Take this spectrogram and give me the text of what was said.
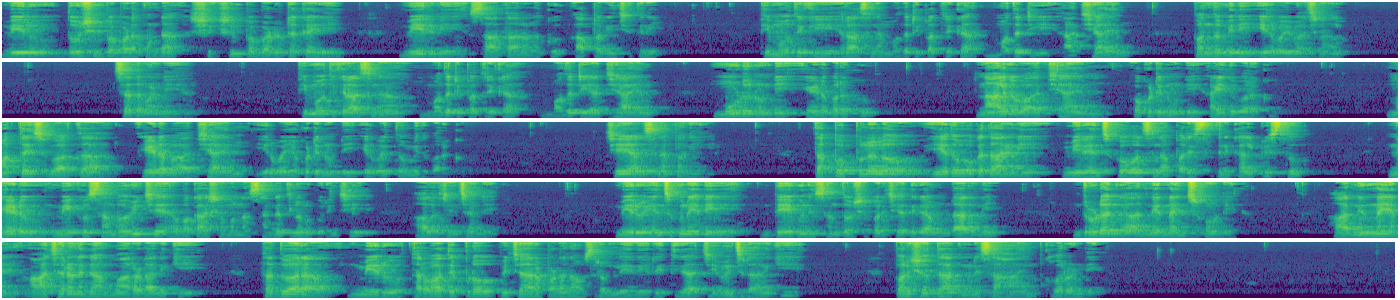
వీరు దూషింపబడకుండా శిక్షింపబడుటకై వీరిని సాతానులకు అప్పగించి తిని తిమోతికి రాసిన మొదటి పత్రిక మొదటి అధ్యాయం పంతొమ్మిది ఇరవై వచనాలు. చదవండి. తిమోతికి రాసిన మొదటి పత్రిక మొదటి అధ్యాయం మూడు నుండి ఏడు వరకు నాలుగవ అధ్యాయం ఒకటి నుండి ఐదు వరకు. మత్తైసు వార్త ఏడవ అధ్యాయం ఇరవై ఒకటి నుండి ఇరవై తొమ్మిది వరకు. చేయాల్సిన పని. తప్పప్పులలో ఏదో ఒక దానిని మీరు ఎంచుకోవాల్సిన పరిస్థితిని కల్పిస్తూ నేడు మీకు సంభవించే అవకాశం ఉన్న సంగతులను గురించి ఆలోచించండి. మీరు ఎంచుకునేది దేవుని సంతోషపరిచేదిగా ఉండాలని దృఢంగా నిర్ణయించుకోండి. ఆ నిర్ణయం ఆచరణగా మారడానికి తద్వారా మీరు తర్వాత ఎప్పుడో విచారపడనవసరం లేని రీతిగా జీవించడానికి పరిశుద్ధాత్మని సహాయం కోరండి.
